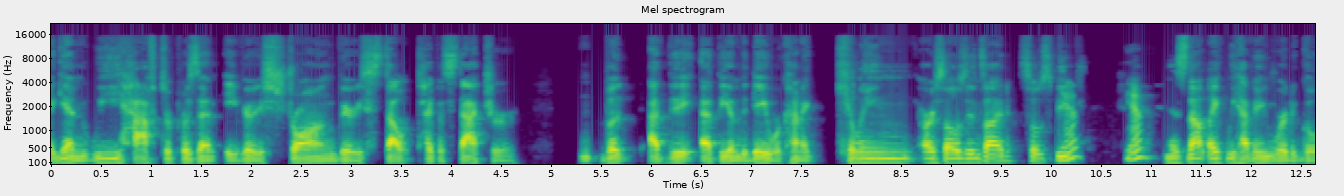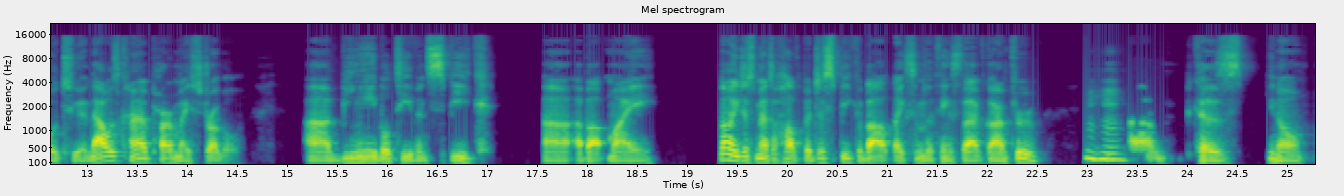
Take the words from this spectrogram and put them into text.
again, we have to present a very strong, very stout type of stature. But at the at the end of the day, we're kind of killing ourselves inside, so to speak. Yeah. yeah. And it's not like we have anywhere to go to. And that was kind of part of my struggle. Uh, being able to even speak uh, about my not only just mental health, but just speak about like some of the things that I've gone through mm-hmm. um, because you know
